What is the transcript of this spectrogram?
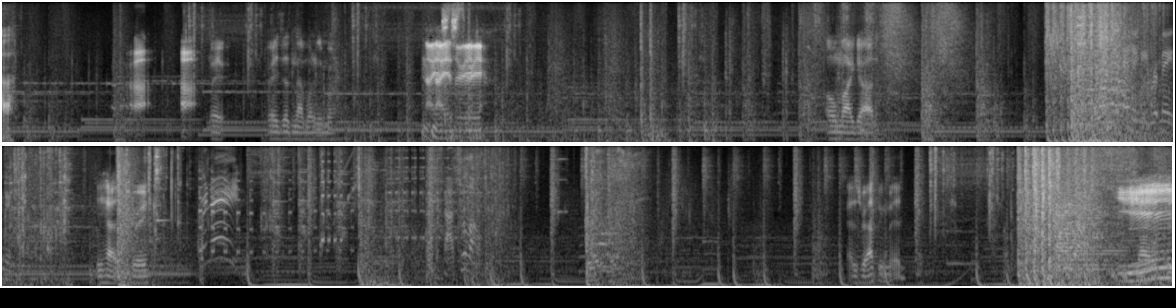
Ah, ah. Wait, wait, he doesn't have one anymore. Nice, three. Oh my god. One Enemy remaining. He has three. Satchel out. As rapping mid. Yeah. Yeah.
